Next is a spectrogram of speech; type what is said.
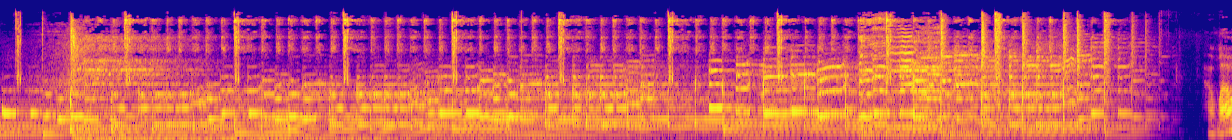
Hello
